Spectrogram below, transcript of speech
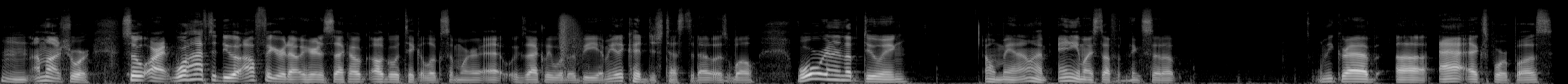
Hmm, I'm not sure. So, all right, we'll have to do it. I'll figure it out here in a sec. I'll, I'll go take a look somewhere at exactly what it would be. I mean, I could just test it out as well. What we're going to end up doing... Oh, man, I don't have any of my stuff and things set up. Let me grab uh, at export bus,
